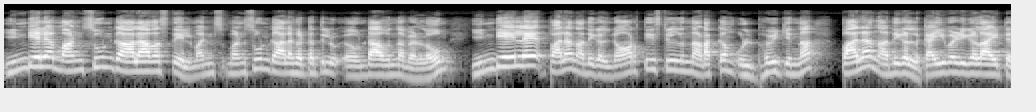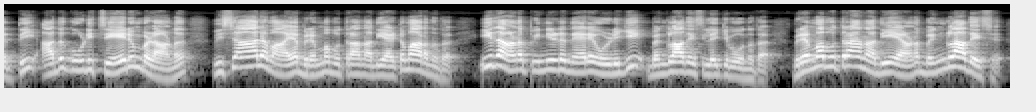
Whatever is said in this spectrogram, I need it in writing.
ഇന്ത്യയിലെ മൺസൂൺ കാലാവസ്ഥയിൽ മൺസ് മൺസൂൺ കാലഘട്ടത്തിൽ ഉണ്ടാവുന്ന വെള്ളവും ഇന്ത്യയിലെ പല നദികൾ നോർത്ത് ഈസ്റ്റിൽ നിന്നടക്കം ഉത്ഭവിക്കുന്ന പല നദികൾ കൈവഴികളായിട്ടെത്തി അതുകൂടി ചേരുമ്പോഴാണ് വിശാലമായ ബ്രഹ്മപുത്ര നദിയായിട്ട് മാറുന്നത്. ഇതാണ് പിന്നീട് നേരെ ഒഴുകി ബംഗ്ലാദേശിലേക്ക് പോകുന്നത്. ബ്രഹ്മപുത്ര നദിയെയാണ് ബംഗ്ലാദേശ്.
